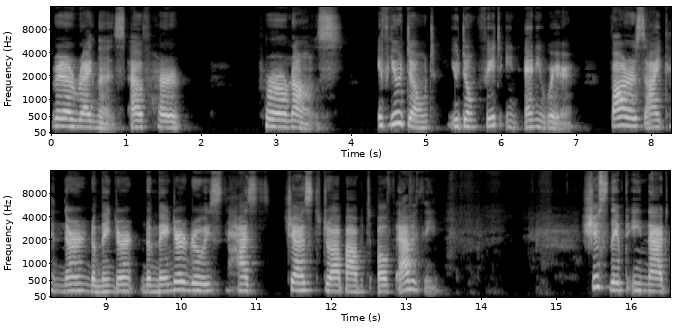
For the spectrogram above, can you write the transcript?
with a readiness of her pronouns. If you don't, you don't fit in anywhere. Far as I can learn, the Mander, the Mander Lewis has just dropped out of everything. She slipped in that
